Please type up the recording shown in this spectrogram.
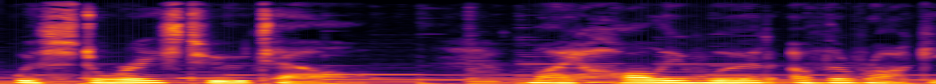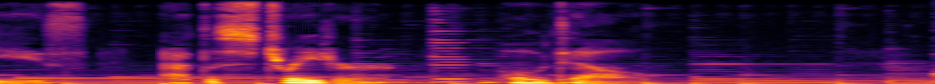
with stories to tell. My Hollywood of the Rockies at the Strater Hotel.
